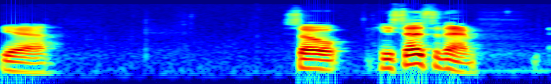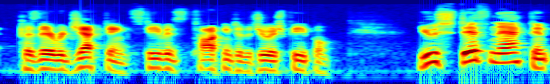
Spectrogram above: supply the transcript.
Yeah. So he says to them, because they're rejecting, Stephen's talking to the Jewish people, You stiff necked and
